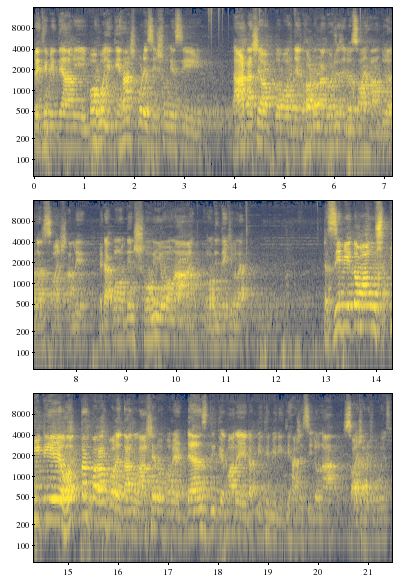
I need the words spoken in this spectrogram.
পৃথিবীতে আমি বহু ইতিহাস পড়েছি, শুনেছি। আঠাশে অক্টোবর যে ঘটনা ঘটেছিল ছয় হাত দুই হাজার ছয় সালে, এটা কোনোদিন শুনিও নাই কোনোদিন দেখিও নাই জীবিত মানুষ পিটিয়ে হত্যা করার পরে তার লাশের উপরে ড্যান্স দিতে পারে, এটা পৃথিবীর ইতিহাসে ছিল না, ছয় সালে শুরু হয়েছে।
